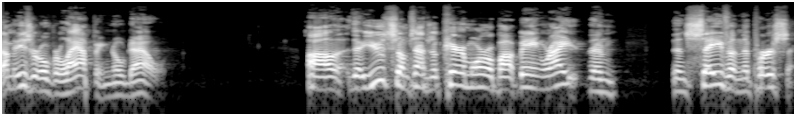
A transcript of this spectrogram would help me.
I mean, these are overlapping, no doubt. Uh, the youth sometimes will care more about being right than, than saving the person.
